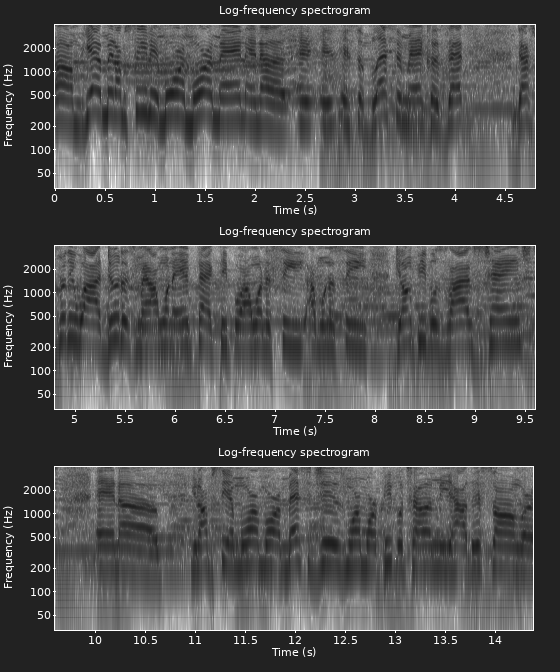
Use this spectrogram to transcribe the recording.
Um, yeah, man, I'm seeing it more and more, man, and uh, it, it's a blessing, man, because that's that's really why I do this, man. I want to impact people. I want to see I want to see young people's lives changed, and uh, you know, I'm seeing more and more messages, more and more people telling me how this song or,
